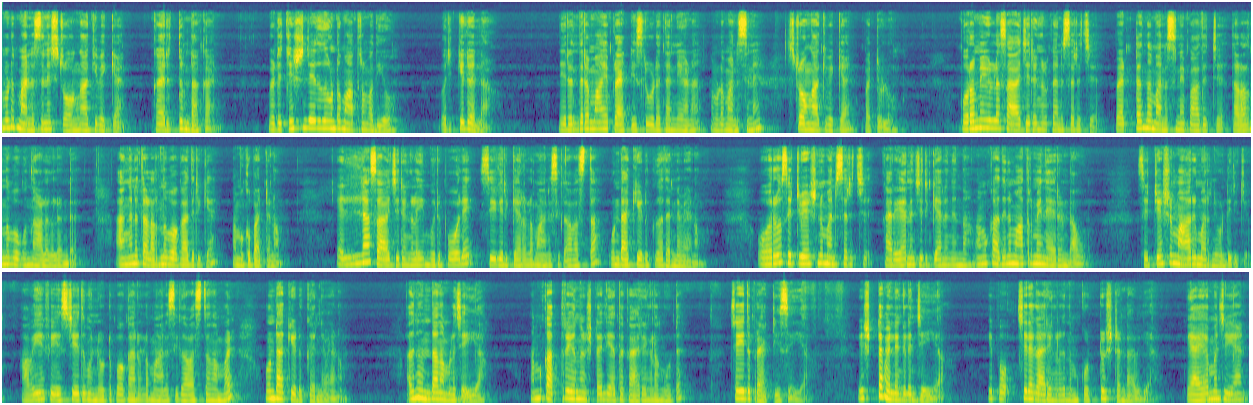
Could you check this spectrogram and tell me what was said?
നമ്മുടെ മനസ്സിനെ സ്ട്രോങ് ആക്കി വെക്കാൻ കരുത്തുണ്ടാക്കാൻ മെഡിറ്റേഷൻ ചെയ്തതുകൊണ്ട് മാത്രം മതിയോ? ഒരിക്കലുമല്ല. നിരന്തരമായ പ്രാക്ടീസിലൂടെ തന്നെയാണ് നമ്മുടെ മനസ്സിനെ സ്ട്രോങ് ആക്കി വെക്കാൻ പറ്റുള്ളൂ. പുറമേയുള്ള സാഹചര്യങ്ങൾക്കനുസരിച്ച് പെട്ടെന്ന് മനസ്സിനെ ബാധിച്ച് തളർന്നു പോകുന്ന ആളുകളുണ്ട്. അങ്ങനെ തളർന്നു പോകാതിരിക്കാൻ നമുക്ക് പറ്റണം. എല്ലാ സാഹചര്യങ്ങളെയും ഒരുപോലെ സ്വീകരിക്കാനുള്ള മാനസികാവസ്ഥ ഉണ്ടാക്കിയെടുക്കുക തന്നെ വേണം. ഓരോ സിറ്റുവേഷനും അനുസരിച്ച് കരയാനും ചിരിക്കാനും നിന്നാൽ നമുക്ക് അതിന് മാത്രമേ നേരം ഉണ്ടാവൂ സിറ്റുവേഷൻ മാറി മറിഞ്ഞുകൊണ്ടിരിക്കും. അവയെ ഫേസ് ചെയ്ത് മുന്നോട്ട് പോകാനുള്ള മാനസികാവസ്ഥ നമ്മൾ ഉണ്ടാക്കിയെടുക്കുക തന്നെ വേണം. അതിനെന്താ നമ്മൾ ചെയ്യുക? നമുക്ക് അത്രയൊന്നും ഇഷ്ടമില്ലാത്ത കാര്യങ്ങൾ അങ്ങോട്ട് ചെയ്ത് പ്രാക്ടീസ് ചെയ്യുക. ഇഷ്ടമില്ലെങ്കിലും ചെയ്യുക. ഇപ്പോൾ ചില കാര്യങ്ങൾക്ക് നമുക്ക് ഒട്ടും ഇഷ്ടമുണ്ടാവില്ല വ്യായാമം ചെയ്യാൻ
